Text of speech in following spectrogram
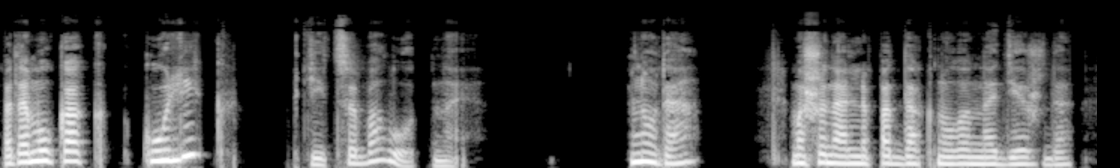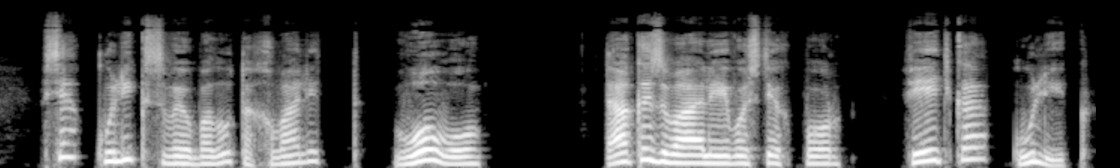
потому как Кулик — птица болотная. Ну да, — машинально поддакнула Надежда. Вся кулик свое болото хвалит. Во-во! Так и звали его с тех пор. Федька Кулик.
